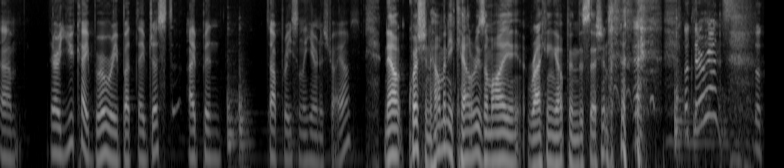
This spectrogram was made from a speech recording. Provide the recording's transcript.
um, they're a UK brewery, but they've just opened up recently here in Australia. now, question: How many calories am I racking up in this session? Look, they're around. Look,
